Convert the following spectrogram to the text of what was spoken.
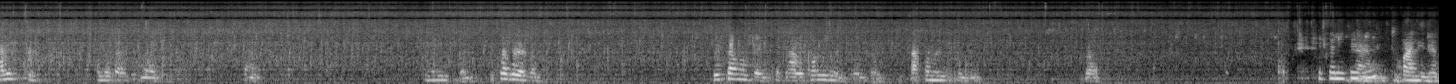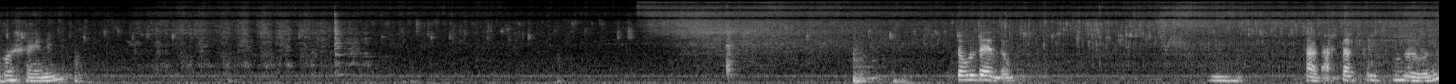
আরেকটু। এটা করে দাও। দু চামচ বাস। হ্যাঁ, পানি দিয়ে কষায় নিই এটা উল্টায় দাও। থাক, আস্তে আস্তে সুন্দর বলি।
